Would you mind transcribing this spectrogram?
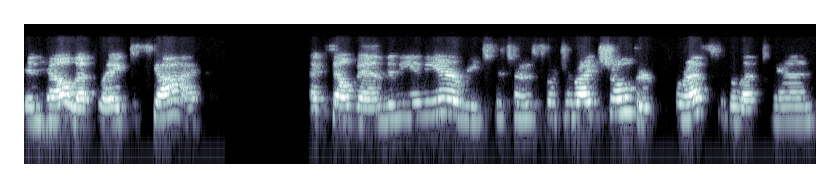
Inhale, left leg to sky. Exhale, bend the knee in the air, reach the toes towards your right shoulder, press with the left hand.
